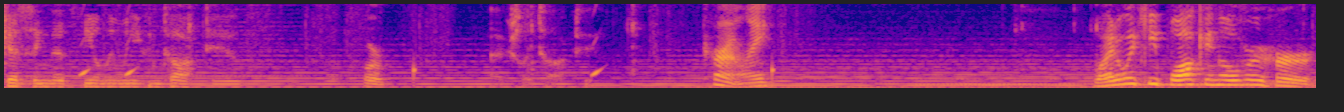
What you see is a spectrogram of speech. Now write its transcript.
Guessing that's the only one you can talk to. Or actually talk to. Currently. Why do I keep walking over her?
